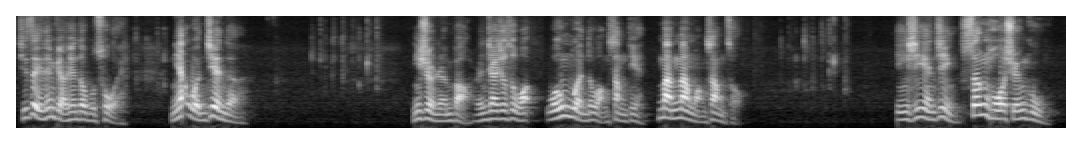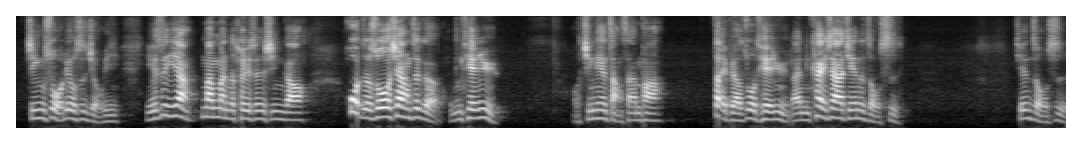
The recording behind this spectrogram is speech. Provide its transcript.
其实这几天表现都不错哎。你要稳健的，你选人保，人家就是往稳稳的往上垫，慢慢往上走。隐形眼镜，生活选股。金硕六四九一也是一样，慢慢的推升新高，或者说像这个我们天域，哦，今天涨三趴，代表做天域，来你看一下今天的走势，今天走势，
